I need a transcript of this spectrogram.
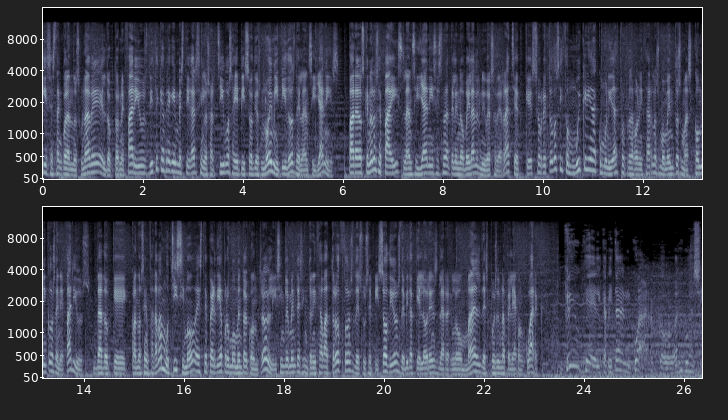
y se están colando en su nave, el Dr. Nefarius dice que habría que investigar si en los archivos hay episodios no emitidos de Lance y Janis. Para los que no lo sepáis, Lance y Janis es una telenovela del universo de Ratchet, que sobre todo se hizo muy querida en la comunidad por protagonizar los momentos más cómicos de Nefarius, dado que cuando se enfadaba muchísimo, este perdía por un momento el control y simplemente sintonizaba trozos de sus episodios debido a que Lawrence le arregló mal después de una pelea con Quark. Creo que el Capitán Quark o algo así.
